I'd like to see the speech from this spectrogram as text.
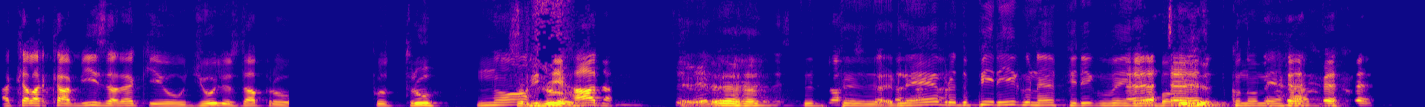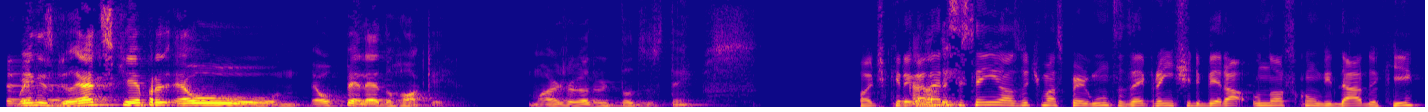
aquela camisa, né, que o Julius dá pro, pro True, Nossa, por vida errada. Você lembra? Tu- lembra do perigo, né? Perigo vem É. com o nome errado. Wayne Gretzky é, pra- é o, é o Pelé do hockey. O maior jogador de todos os tempos. Pode crer. Canadense. Galera, vocês têm as últimas perguntas aí pra gente liberar o nosso convidado aqui.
